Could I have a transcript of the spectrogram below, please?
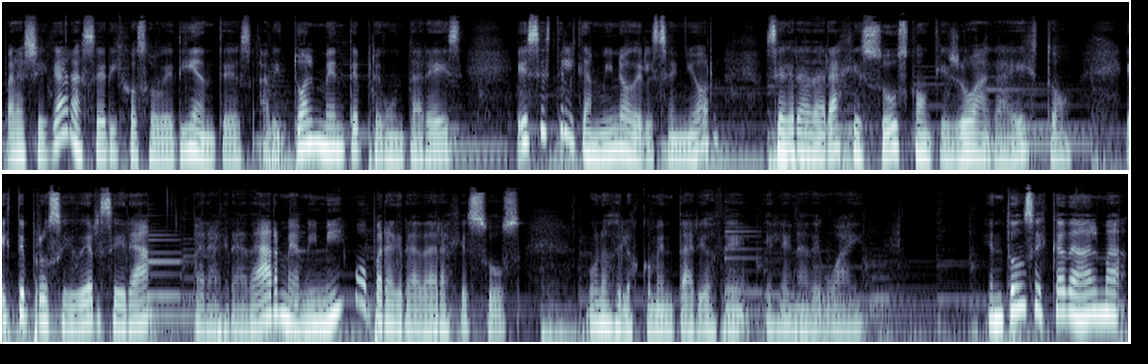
para llegar a ser hijos obedientes, habitualmente preguntaréis, ¿es este el camino del Señor? ¿Se agradará Jesús con que yo haga esto? ¿Este proceder será para agradarme a mí mismo o para agradar a Jesús? Algunos de los comentarios de Elena de White. Entonces cada alma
